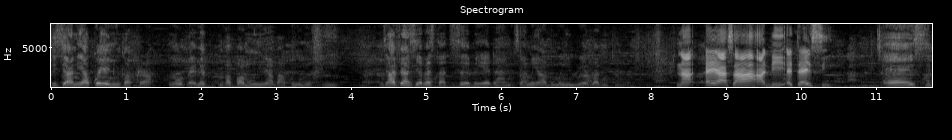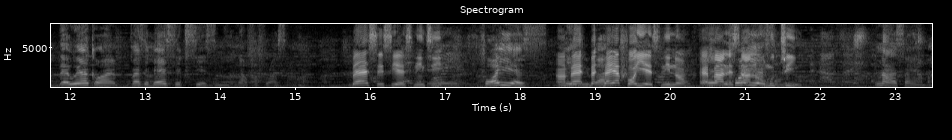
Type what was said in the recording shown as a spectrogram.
Sisi a ne yɛakɔ yɛ anim kakra, no bɛ me papa mu nua baako na mu fie nti afia nso yɛbɛ start sɛ yɛbɛyɛ dan nti ame yɛ adoma yɛwu ɛba bedo. na ɛyɛ asaa adi ɛta esi. ɛɛ si bɛwɛ kan fɛsɛ bɛyɛ six years ni na foforɔ asaa. bɛyɛ six years ni nti. ɛɛ four years. ah bɛ bɛ bɛyɛ four years ni nɔ ɛbaa ne saa nɔ mu tui. na asan aba.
